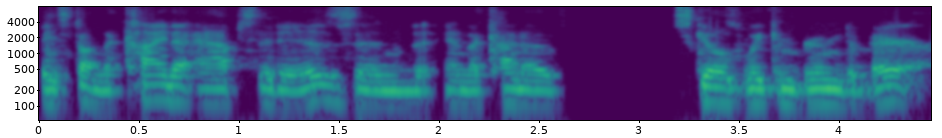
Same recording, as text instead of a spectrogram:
based on the kind of apps it is and and the kind of skills we can bring to bear.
